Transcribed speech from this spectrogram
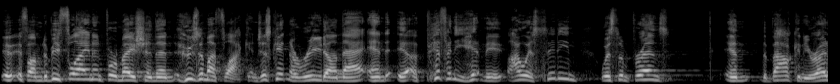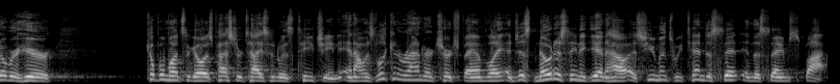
If I'm to be flying in formation, then who's in my flock? And just getting a read on that. And epiphany hit me. I was sitting with some friends in the balcony right over here a couple months ago as Pastor Tyson was teaching. And I was looking around our church family and just noticing again how, as humans, we tend to sit in the same spot.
